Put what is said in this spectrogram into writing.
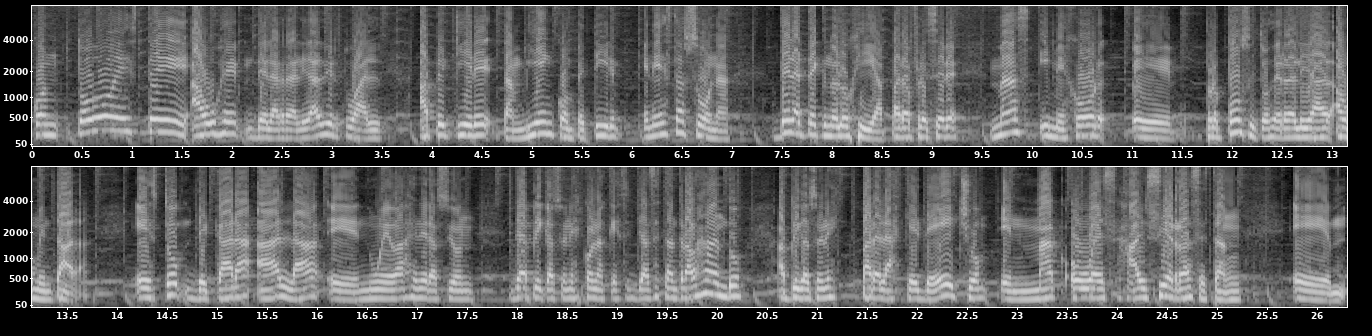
con todo este auge de la realidad virtual, Apple quiere también competir en esta zona de la tecnología para ofrecer más y mejor eh, propósitos de realidad aumentada. Esto de cara a la eh, nueva generación de aplicaciones con las que ya se están trabajando, aplicaciones para las que de hecho en Mac OS High Sierra se están eh,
